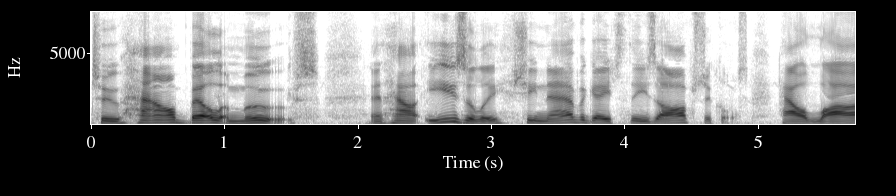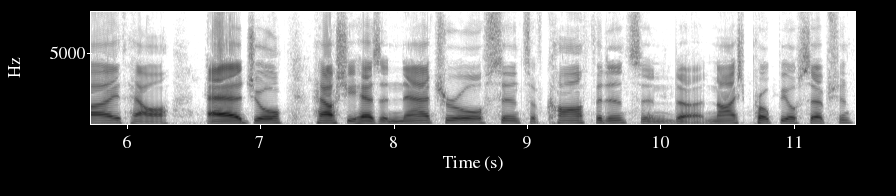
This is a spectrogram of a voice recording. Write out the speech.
to how Bella moves and how easily she navigates these obstacles. How lithe, how agile, how she has a natural sense of confidence and uh, nice proprioception,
